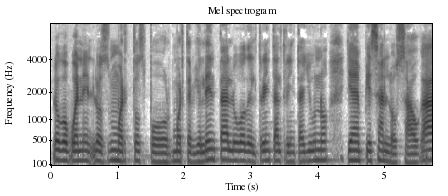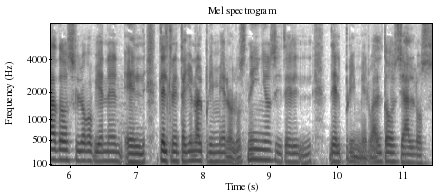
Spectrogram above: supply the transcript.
Luego vienen los muertos por muerte violenta, luego del 30 al 31 ya empiezan los ahogados, luego vienen el del 31 al primero los niños y del, del primero al 2 ya los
